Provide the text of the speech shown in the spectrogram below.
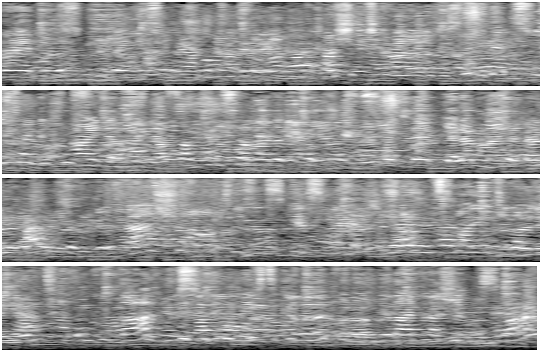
ve prosesür dengesini yaptığınız zaman karşı çıkanların ötesinde bir de sosyalleşmiş Aynen. Farklı insanlarla da konuşabiliyorsunuz. Sürekli gelen müşterilerle de konuşabiliyorsunuz. Ben şu an an İspanyolca da öğreniyorum. Çünkü okulda sürü Meksikalı, Kolombiyalı arkadaşlarımız var.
